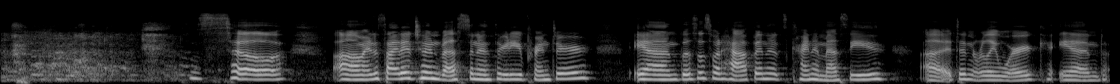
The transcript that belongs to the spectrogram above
so um, I decided to invest in a 3D printer, and this is what happened. It's kind of messy. Uh, it didn't really work, and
